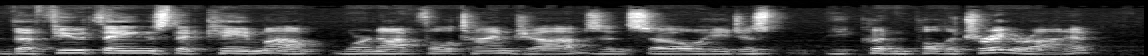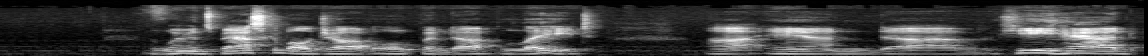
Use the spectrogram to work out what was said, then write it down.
the few things that came up were not full-time jobs. And so he just, he couldn't pull the trigger on it. The women's basketball job opened up late. Uh, and uh, he had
